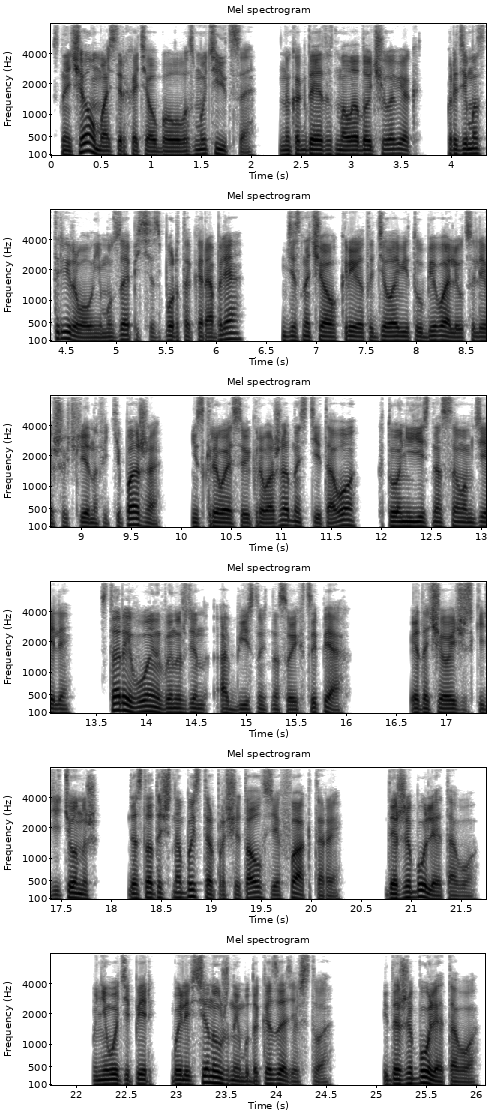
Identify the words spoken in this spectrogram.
Сначала мастер хотел было возмутиться, но когда этот молодой человек продемонстрировал ему записи с борта корабля, где сначала креоты деловито убивали уцелевших членов экипажа, не скрывая своей кровожадности и того, кто они есть на самом деле, старый воин вынужден обвиснуть на своих цепях. Этот человеческий детеныш достаточно быстро просчитал все факторы. Даже более того, у него теперь были все нужные ему доказательства. И даже более того,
